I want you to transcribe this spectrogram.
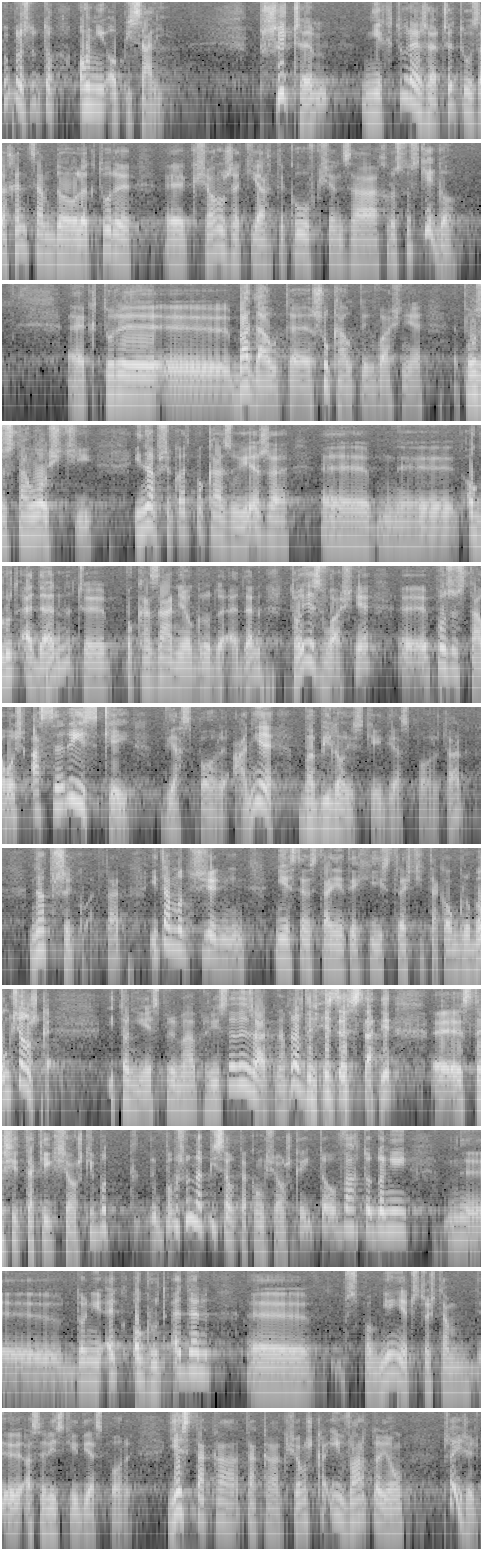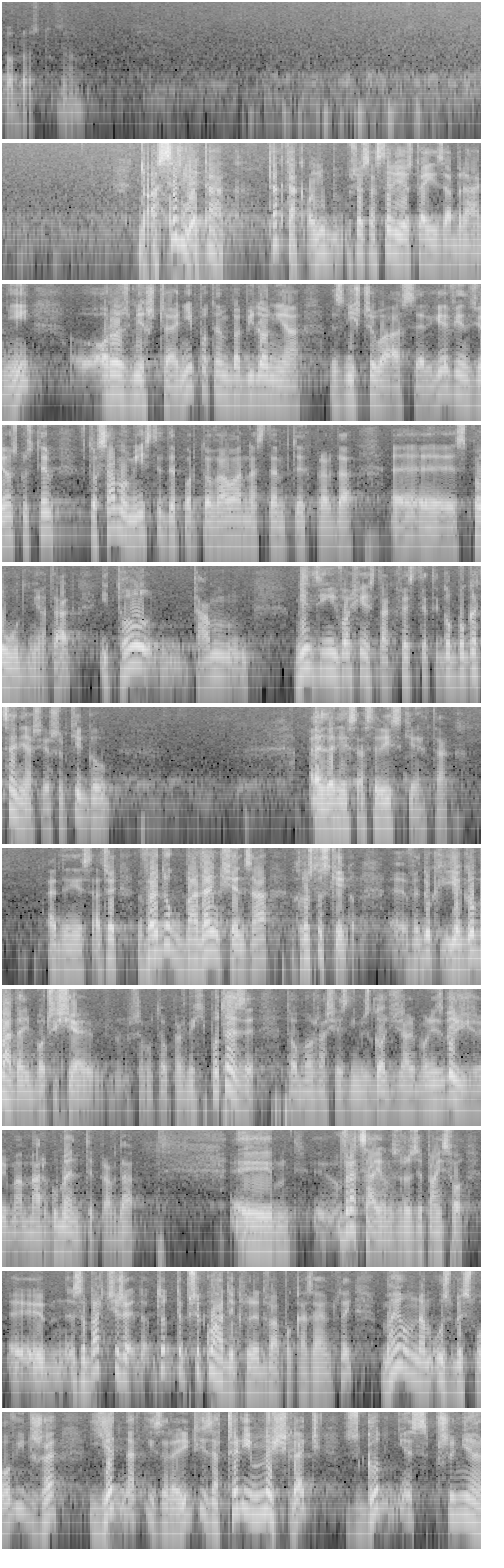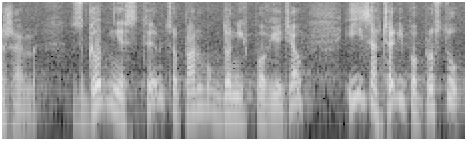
Po prostu to oni opisali. Przy czym niektóre rzeczy, tu zachęcam do lektury e, książek i artykułów księdza Chrostowskiego, e, który e, badał te, szukał tych właśnie pozostałości i na przykład pokazuje, że ogród Eden, czy pokazanie ogrodu Eden, to jest właśnie pozostałość asyryjskiej diaspory, a nie babilońskiej diaspory, tak? Na przykład, tak? I tam oczywiście nie, nie jestem w stanie tej chwili streścić taką grubą książkę. I to nie jest prima aprilisowy żart. Naprawdę nie jestem w stanie e, streścić takiej książki, bo po prostu napisał taką książkę i to warto do niej, e, do niej ogród Eden, e, wspomnienie czy coś tam asyryjskiej diaspory. Jest taka, taka książka i warto ją przejrzeć po prostu. No. No Asyrię tak, tak, tak. Oni przez Asyrię zostali zabrani, rozmieszczeni, potem Babilonia zniszczyła Asyrię, więc w związku z tym w to samo miejsce deportowała następnych, prawda, e, z południa, tak? I to tam między innymi właśnie jest ta kwestia tego bogacenia się, szybkiego. Eden jest asyryjskie, tak. Jest, znaczy według badań księdza Chrostowskiego, e, według jego badań, bo oczywiście są to pewne hipotezy, to można się z nim zgodzić albo nie zgodzić, jeżeli mamy argumenty, prawda? Wracając, drodzy Państwo, zobaczcie, że to, te przykłady, które dwa pokazałem tutaj, mają nam uzmysłowić, że jednak Izraelici zaczęli myśleć zgodnie z przymierzem, zgodnie z tym, co Pan Bóg do nich powiedział i zaczęli po prostu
